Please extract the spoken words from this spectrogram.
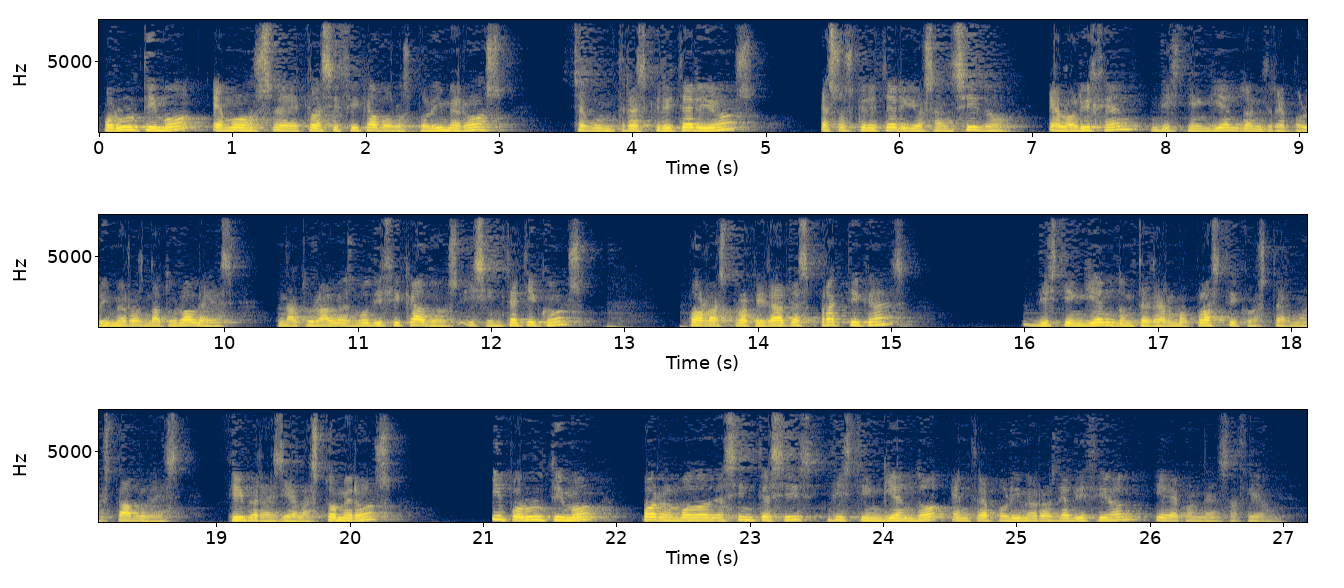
Por último, hemos eh, clasificado los polímeros según tres criterios. Esos criterios han sido el origen, distinguiendo entre polímeros naturales, naturales modificados y sintéticos, por las propiedades prácticas, distinguiendo entre termoplásticos, termoestables, fibras y elastómeros, y por último, por el modo de síntesis, distinguiendo entre polímeros de adición y de condensación.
